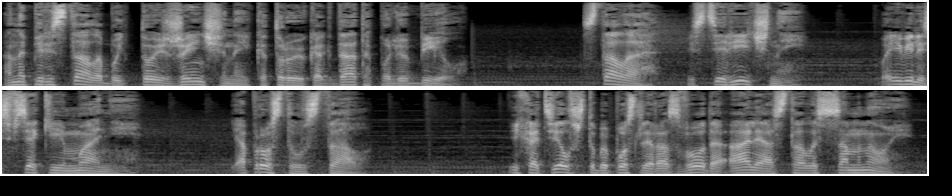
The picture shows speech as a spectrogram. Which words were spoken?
Она перестала быть той женщиной, которую когда-то полюбил. Стала истеричной, появились всякие мании. Я просто устал. И хотел, чтобы после развода Аля осталась со мной –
